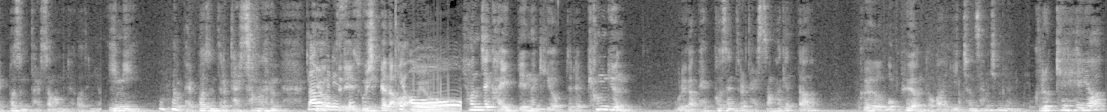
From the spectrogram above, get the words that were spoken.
100% 달성하면 되거든요. 이미 그 100%를 달성한 기업들이? 수십 개 어. 나왔고요. 현재 가입되어 있는 기업들의 평균 우리가 100%를 달성하겠다. 그 목표 연도가 2030년입니다. 그렇게 해야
